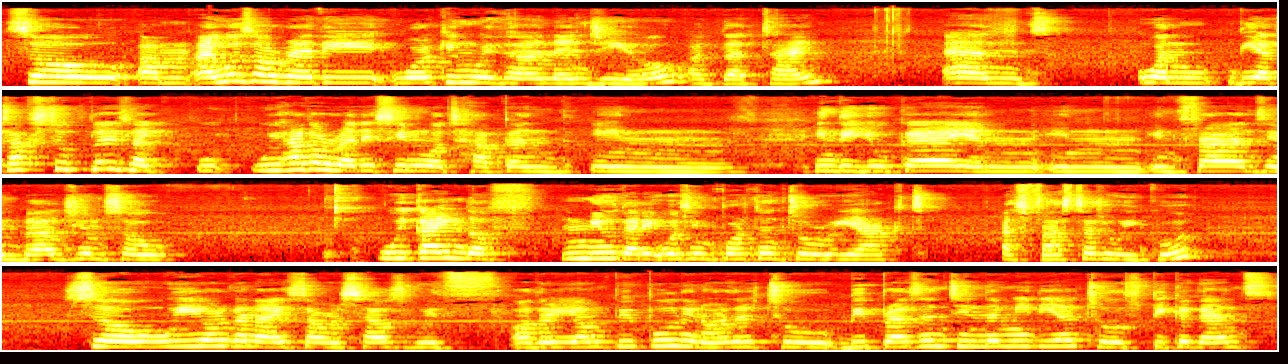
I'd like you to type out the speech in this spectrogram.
So um, I was already working with an NGO at that time, and when the attacks took place, like we had already seen what happened in in the UK and in in France, in Belgium. So we kind of knew that it was important to react as fast as we could. So we organized ourselves with other young people in order to be present in the media to speak against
